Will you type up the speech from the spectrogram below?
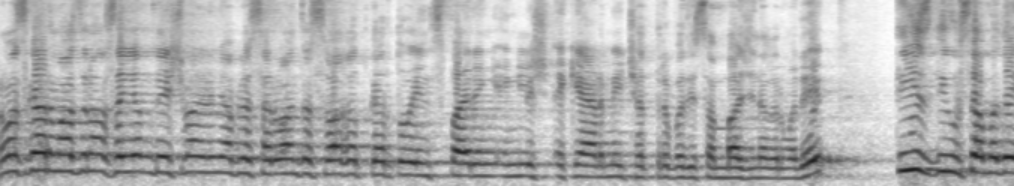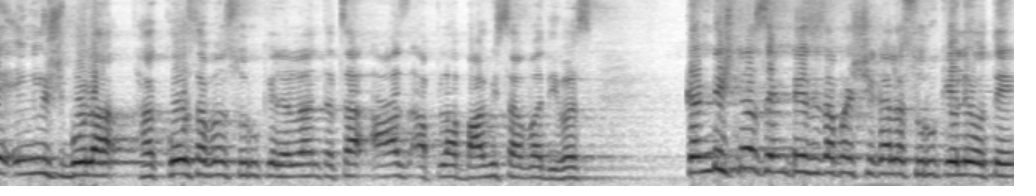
नमस्कार माझं नाव संयम देशवान आणि मी आपल्या सर्वांचं स्वागत करतो इन्स्पायरिंग इंग्लिश अकॅडमी छत्रपती संभाजीनगरमध्ये. तीस दिवसामध्ये इंग्लिश बोला हा कोर्स आपण सुरू केलेला आणि त्याचा आज आपला बावीसावा दिवस. कंडिशनल सेंटेन्सेस आपण शिकायला सुरू केले होते.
